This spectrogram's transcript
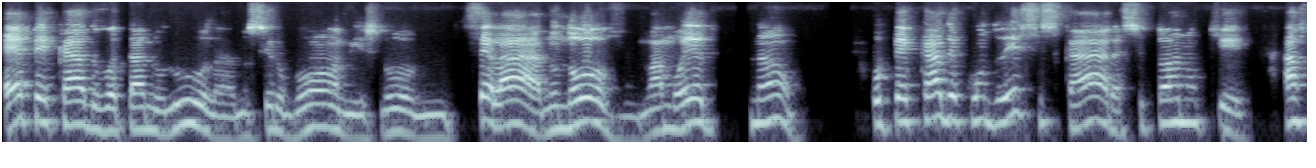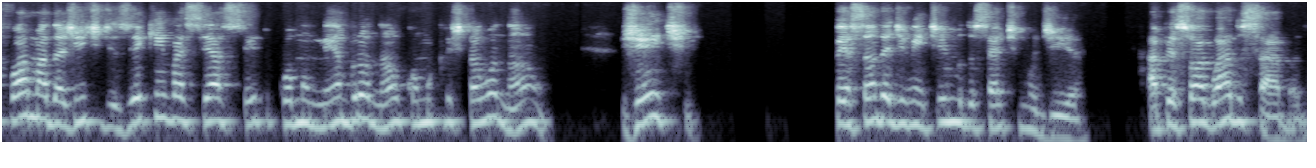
É pecado votar no Lula, no Ciro Gomes, no, sei lá, no Novo, no Amoedo? Não. O pecado é quando esses caras se tornam o quê? A forma da gente dizer quem vai ser aceito como membro ou não, como cristão ou não. Gente, pensando em adventismo do sétimo dia, a pessoa aguarda o sábado.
